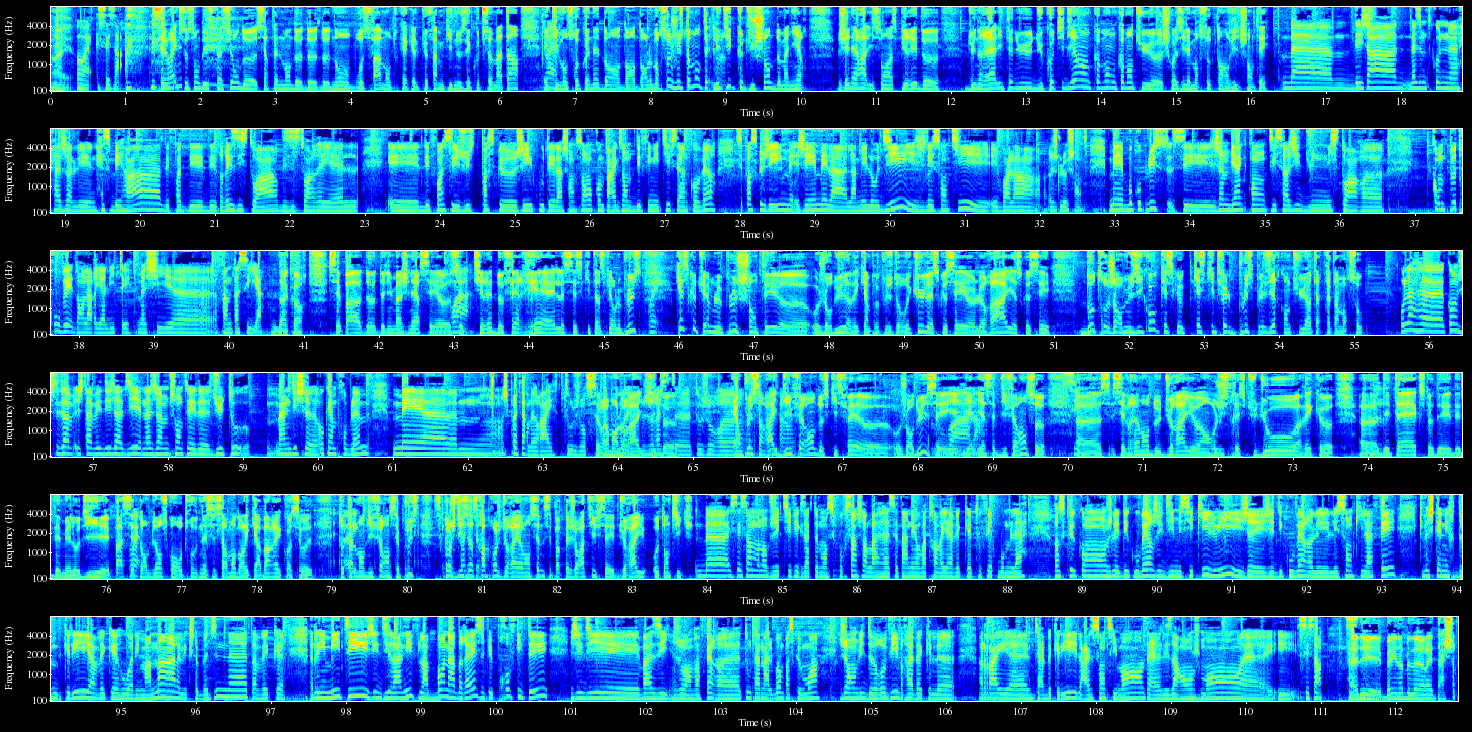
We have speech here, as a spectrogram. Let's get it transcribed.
ouais, ouais c'est ça. C'est vrai que ce sont des situations de certainement de nombreuses femmes, en tout cas quelques femmes femmes qui nous écoutent ce matin et Ouais. qui vont se reconnaître dans, dans, dans le morceau. Justement, t- les titres que tu chantes de manière générale, ils sont inspirés de d'une réalité du, du quotidien. Comment comment tu euh, choisis les morceaux que tu as envie de chanter bah, déjà لازم تكون حاجة اللي نحس بها des fois des, des vraies histoires des histoires réelles et des fois c'est juste parce que j'ai écouté la chanson comme par exemple définitif c'est un cover c'est parce que j'ai aimé, j'ai aimé la, la mélodie et je l'ai senti et, et voilà je le chante mais beaucoup plus c'est j'aime bien quand il s'agit d'une histoire euh, qu'on peut trouver dans la réalité machi euh, fantasia D'accord. C'est pas de, de l'imaginaire, c'est euh, tiré de faits réels. C'est ce qui t'inspire le plus. Oui. Qu'est-ce que tu aimes le plus chanter euh, aujourd'hui avec un peu plus de recul? Est-ce que c'est le rail? Est-ce que c'est d'autres genres musicaux? Qu'est-ce que qu'est-ce qui te fait le plus plaisir quand tu interprètes un morceau? Voilà, euh, comme je t'avais je t'avais déjà dit, j'aime chanter du tout. Mandish, euh, aucun problème. Mais euh, je préfère le rail, toujours. C'est vraiment le Ouais, rail Je qui reste te- euh, toujours. Et en plus, un rail différent de ce qui se fait aujourd'hui. C'est il y a- il y, a Voilà. cette différence. euh, c'est vraiment de, du rail enregistré studio avec euh, Mm. des textes, des, des, des mélodies et pas cette Ouais. ambiance qu'on retrouve nécessairement dans les cabarets. quoi. C'est totalement différent. C'est plus quand je dis ça se rapproche du rail à l'ancienne, c'est pas péjoratif, c'est du rail authentique. Ben, c'est ça mon objectif exactement. C'est pour ça, Inch'Allah, cette année, on va travailler avec euh, Toufir Boumlah. Parce que quand je l'ai découvert, j'ai dit, mais c'est qui lui? J'ai découvert les, sons qu'il a fait. Avec euh, Houari Manar, avec Shabadjinet, avec euh, Rimiti. J'ai dit, Ranif, la bonne adresse, je vais profiter. J'ai dit, eh, vas-y, on va faire tout un album parce que moi, j'ai envie de revivre avec le rail Bkri, le sentiment, les arrangements. Et c'est ça.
